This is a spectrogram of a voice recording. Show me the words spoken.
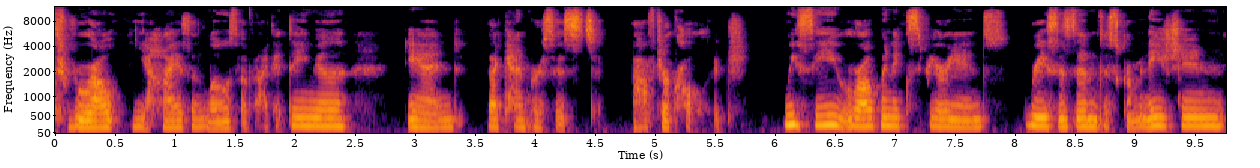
throughout the highs and lows of academia and that can persist after college. We see Robin experience racism, discrimination,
